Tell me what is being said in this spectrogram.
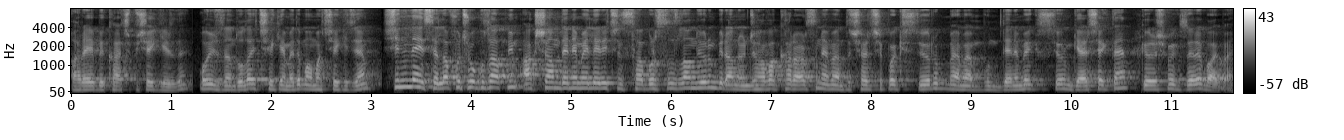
Araya birkaç bir şey girdi. O yüzden dolayı çekemedim ama çekeceğim. Şimdi neyse lafı çok uzatmayayım. Akşam denemeleri için sabırsızlanıyorum. Bir an önce hava kararsın hemen dışarı çıkmak istiyorum. Hemen bunu denemek istiyorum gerçekten. Görüşmek üzere bay bay.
